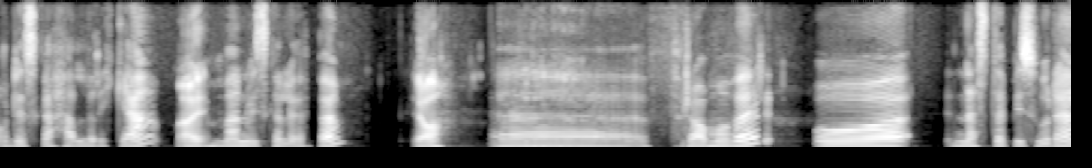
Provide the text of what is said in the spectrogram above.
og det skal heller ikke jeg, men vi skal løpe ja. eh, framover. Og neste episode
